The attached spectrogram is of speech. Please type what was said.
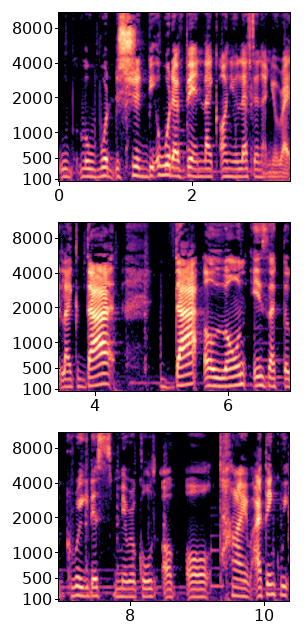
would should be would have been like on your left and on your right. Like that that alone is like the greatest miracles of all time. I think we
